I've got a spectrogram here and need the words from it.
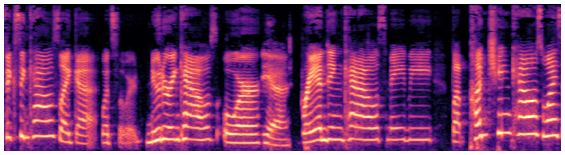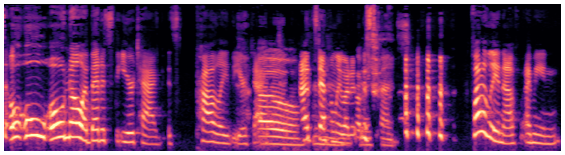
fixing cows, like uh, what's the word? Neutering cows or yeah, branding cows, maybe. But punching cows, why is oh oh oh no? I bet it's the ear tag. It's probably the ear tag. Oh, that's mm-hmm. definitely what it is. Funnily enough, I mean,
